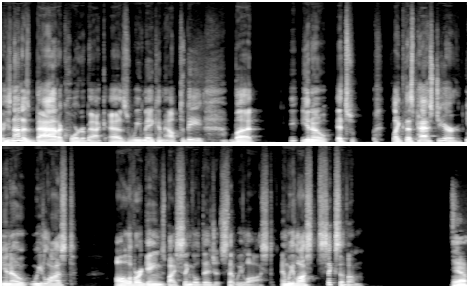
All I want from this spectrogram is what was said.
He's not as bad a quarterback as we make him out to be. But you know, it's like this past year. You know, we lost all of our games by single digits that we lost, and we lost six of them. Yeah.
